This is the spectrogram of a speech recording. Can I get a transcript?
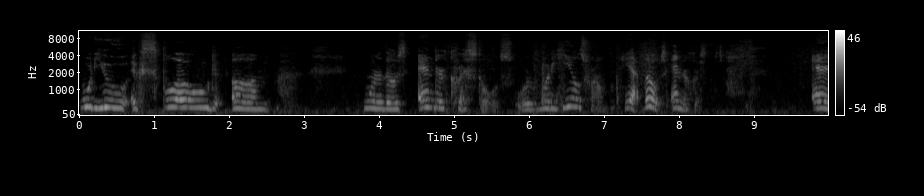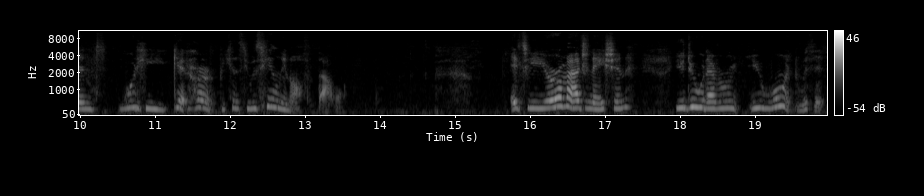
Would you explode um one of those ender crystals or what he heals from? Yeah, those ender crystals. And would he get hurt because he was healing off of that one? It's your imagination. You do whatever you want with it.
